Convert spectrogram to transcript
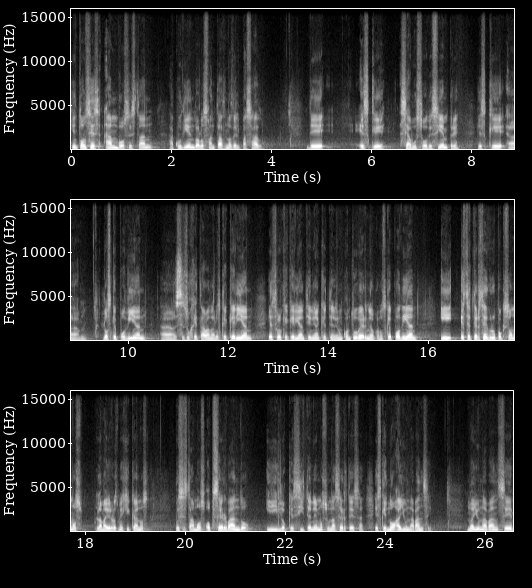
Y entonces ambos están acudiendo a los fantasmas del pasado, de es que se abusó de siempre, es que los que podían ah, se sujetaban a los que querían, es que los que querían tenían que tener un contubernio con los que podían, y este tercer grupo, que somos la mayoría de los mexicanos, pues estamos observando y lo que sí tenemos una certeza es que no hay un avance. No hay un avance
